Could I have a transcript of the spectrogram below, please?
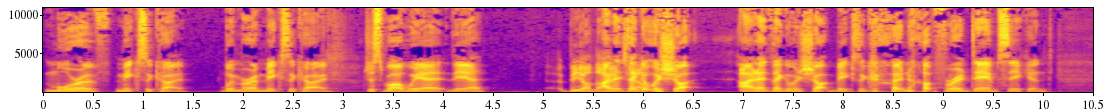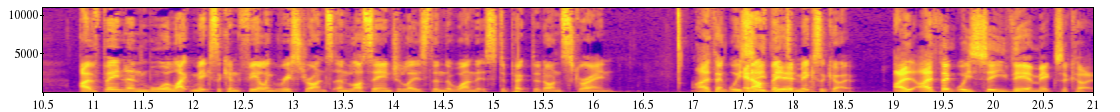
more of Mexico when we're in Mexico. Just while we're there, Beyond the I don't think it was shot. I don't think it was shot in Mexico, not for a damn second. I've been in more like Mexican feeling restaurants in Los Angeles than the one that's depicted on screen. I think we And see I've been their, to Mexico. I, I think we see their Mexico.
